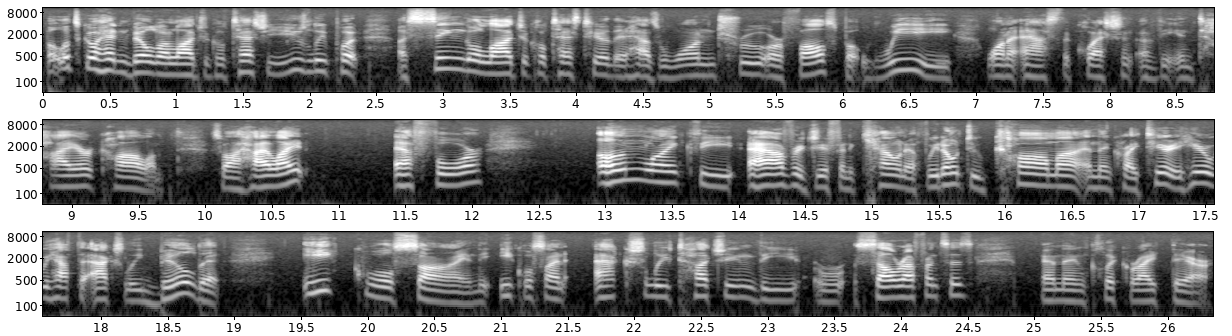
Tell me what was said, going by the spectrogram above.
But let's go ahead and build our logical test. You usually put a single logical test here that has one true or false, but we want to ask the question of the entire column. So I highlight F4. Unlike the average if and count if, we don't do comma and then criteria. Here we have to actually build it equal sign, the equal sign actually touching the cell references, and then click right there.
